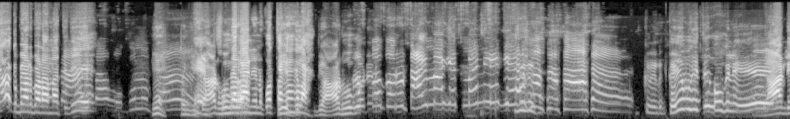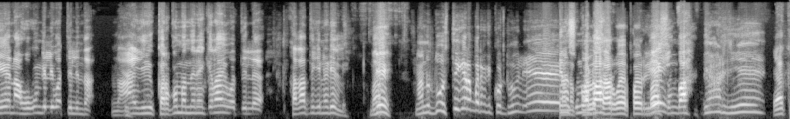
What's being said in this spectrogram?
ಯಾಕ ಬ್ಯಾಡ ಬೇಡ ಅನ್ನತ್ತಿದಿ? ಏ ತಂಗಿ ಏ, ಬ್ಯಾಡ್ ನಿನಗ್ ಗೊತ್ತಾಗಂಗಿಲ್ಲ. ಬ್ಯಾಡ್ ಹೋಗುವ ಬರೋ ಟೈಮ್ ಆಗೈತ್ ಮನೆಗೆ ಕೈ ಮುಗಿತಿ ಹೋಗ್ಲಿ. ಯಾಡ್ಲಿ ನಾ ಹೋಗಂಗಿಲ್ಲ ಇವತ್ತಿಲ್ಲಿಂದ ನಾ ಈ ಕರ್ಕೊಂಡ್ ಬಂದಿನಕಿಲ್ಲ ಇವತ್ತಿಲ್ಲ ಕದಾ ತೆಗಿ ನಡಿಯಲ್ಲಿ. ಏ ನನ್ನ ದೋಸ್ತಿಗೆ ಬರೀದಿ ಕೊಟ್ಟು ಹೋಗ್ಲಿ. ನನ್ನ ನನ್ಗ ಬಾ. ಅರ್ಥನ ಸುಮ್ ಬಾ. ಯಾಕ?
